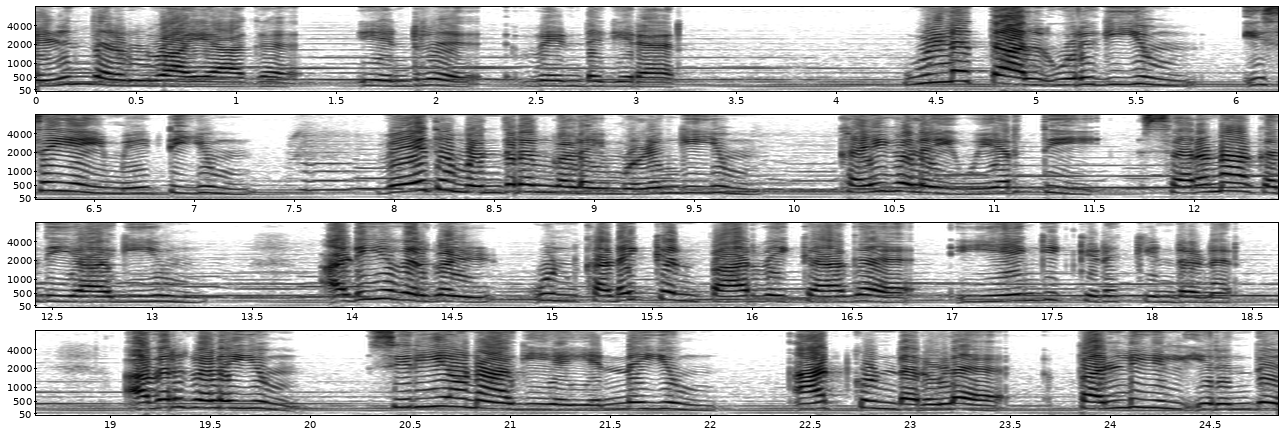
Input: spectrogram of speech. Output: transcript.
எழுந்தருள்வாயாக என்று வேண்டுகிறார். உள்ளத்தால் உருகியும் இசையை மீட்டியும் வேத மந்திரங்களை முழங்கியும் கைகளை உயர்த்தி சரணாகதியாகியும் அடியவர்கள் உன் கடைக்கண் பார்வைக்காக ஏங்கிக் கிடக்கின்றனர். அவர்களையும் சிறியோனாகிய என்னையும் ஆட்கொண்டருள பள்ளியில் இருந்து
